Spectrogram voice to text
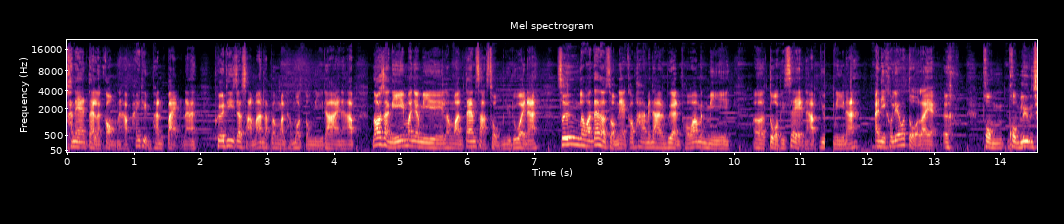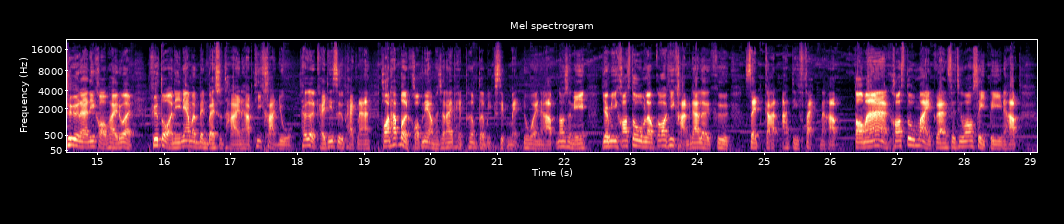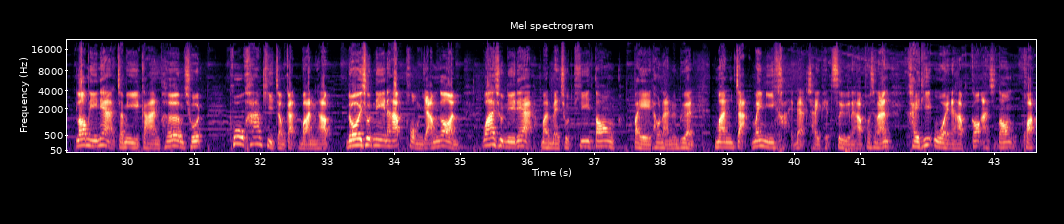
คะแนนแต่ละกล่องนะครับให้ถึงพันแนะเพื่อที่จะสามารถรับรางวัลทั้งหมดตรงนี้ได้นะครับ นอกจากนี้มันยังมีรางวัลแต้มสะสมอยู่ด้วยนะ ซึ่งรางวัลแต้มสะสมเนี่ยก็พลาดไม่ได้เพื่อนๆเพราะว่ามันมีตั๋วพิเศษนะครับอยู่นี้นะ อันนี้เขาเรียกว่าตั๋วอะไรอะ ผมผมลืมชื่อนะนี่ขออภัยด้วย คือตัวนี้เนี่ยมันเป็นใบสุดท้ายนะครับที่ขาดอยู่ ถ้าเกิดใครที่ซื้อแพ็คนะพอถ้าเปิดครบเนี่ยมันจะได้เพชรเพิ่มเติมอีก 10 เม็ดด้วยนะครับ นอกจากนี้ยังมีคอสตูมแล้วก็ที่ขาดไม่ได้เลยคือเซตการ์ดอาร์ติแฟกต์นะครับต่อมาคอสตูมใหม่ Grand Festival 4 ปีนะครับรอบนี้เนี่ยจะมีการเพิ่มชุดผู้ข้ามขีดจำกัดบันครับโดยชุดนี้นะครับผมย้ำก่อนว่าชุดนี้เนี่ยมันเป็นชุดที่ต้อง เปเท่านั้นเพื่อนๆ มันจะไม่มีขายแบบใช้เพชรซื้อนะครับ เพราะฉะนั้นใครที่อวยนะครับก็อาจจะต้องควัก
